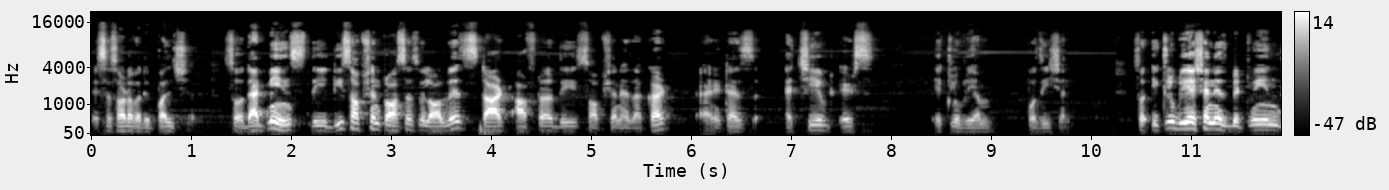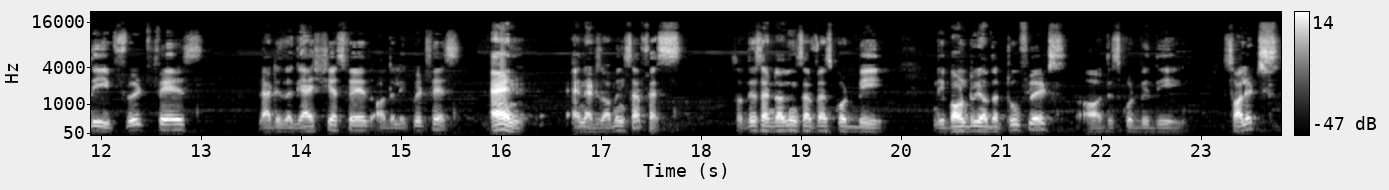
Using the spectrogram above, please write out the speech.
it is a sort of a repulsion. So, that means the desorption process will always start after the sorption has occurred and it has achieved its equilibrium position. So, equilibration is between the fluid phase that is the gaseous phase or the liquid phase and an adsorbing surface. So, this adsorbing surface could be the boundary of the two fluids or this could be the solids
